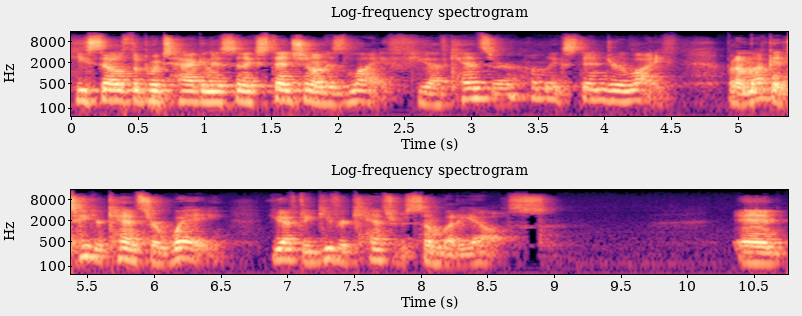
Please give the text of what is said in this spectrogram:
He sells the protagonist an extension on his life. You have cancer, I'm going to extend your life. But I'm not going to take your cancer away. You have to give your cancer to somebody else. And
